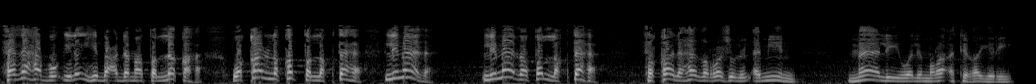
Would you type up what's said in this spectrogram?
فذهبوا إليه بعدما طلقها. وقال لقد طلقتها. لماذا؟ لماذا طلقتها؟ فقال هذا الرجل الأمين ما لي ولامرأة غيري.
